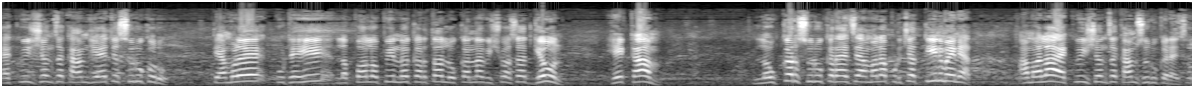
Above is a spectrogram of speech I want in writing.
ॲक्विजिशनचं काम जे आहे ते सुरू करू. त्यामुळे कुठेही लपालपी न करता लोकांना विश्वासात घेऊन हे काम लवकर सुरू करायचं आम्हाला पुढच्या तीन महिन्यात. आम्हाला ॲक्विजिशनचं काम सुरू करायचं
